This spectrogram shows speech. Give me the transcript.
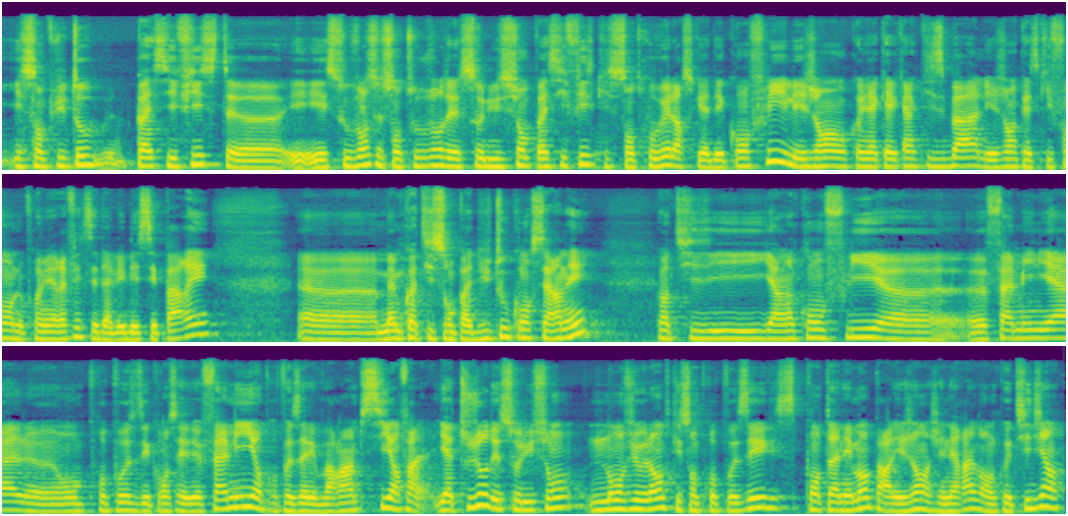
Ils sont plutôt pacifistes euh, et, souvent ce sont toujours des solutions pacifistes qui se sont trouvées lorsqu'il y a des conflits. Les gens, quand il y a quelqu'un qui se bat, les gens qu'est-ce qu'ils font? Le premier effet c'est d'aller les séparer, euh, même quand ils sont pas du tout concernés. Quand il y a un conflit euh, euh, familial, euh, on propose des conseils de famille, on propose d'aller voir un psy. Enfin, il y a toujours des solutions non violentes qui sont proposées spontanément par les gens en général dans le quotidien.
